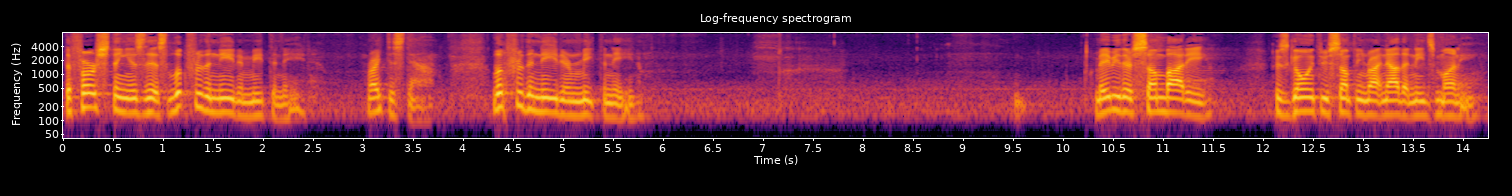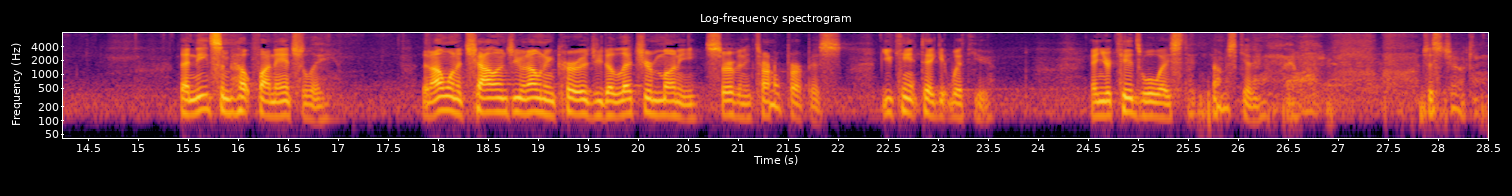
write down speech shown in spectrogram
The first thing is this look for the need and meet the need. Write this down. Look for the need and meet the need. Maybe there's somebody who's going through something right now that needs money, that needs some help financially. Then I want to challenge you and I want to encourage you to let your money serve an eternal purpose. You can't take it with you, and your kids will waste it. No, I'm just kidding. They won't. I'm just joking.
